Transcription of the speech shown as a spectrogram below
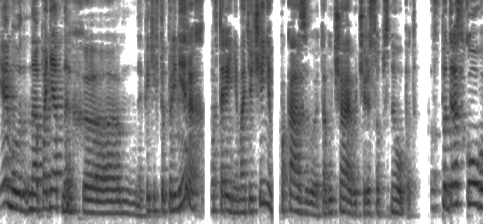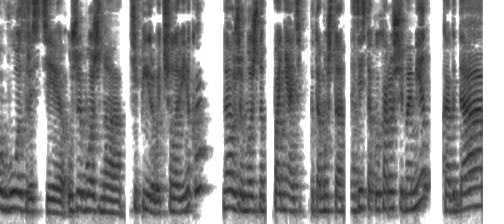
Я ему на понятных э, каких-то примерах повторения мать учения показываю, обучаю его через собственный опыт. В подростковом возрасте уже можно типировать человека, да, уже можно понять, потому что здесь такой хороший момент, когда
